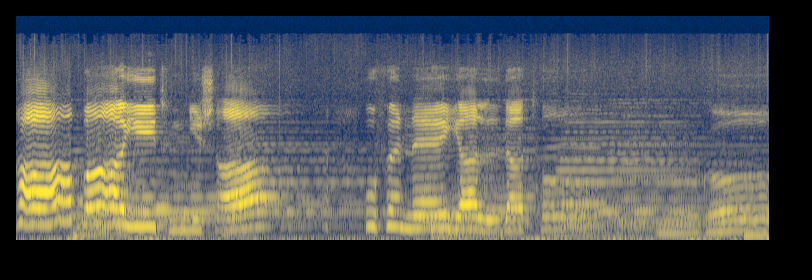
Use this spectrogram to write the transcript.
הבית נשאר, ופני ילדתו נוגות.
